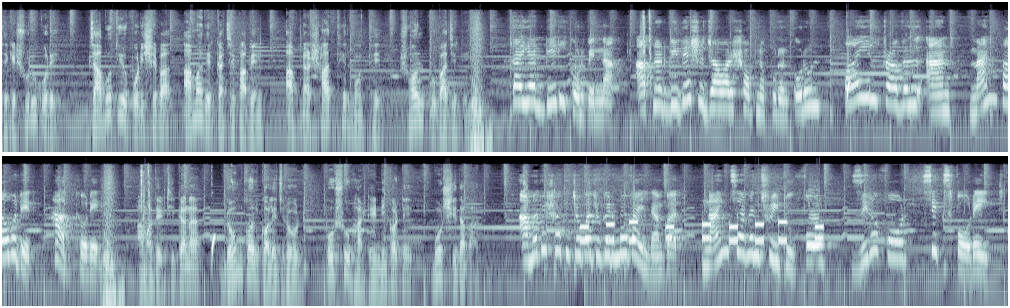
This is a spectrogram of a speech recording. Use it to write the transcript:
থেকে শুরু করে যাবতীয় পরিষেবা আমাদের কাছে পাবেন আপনার সাধ্যের মধ্যে স্বল্প বাজেটে। তাই আর দেরি করবেন না। আপনার বিদেশ যাওয়ার স্বপ্ন পূরণ করুন পাইন ট্রাভেল অ্যান্ড ম্যান পাওয়ারের হাত ধরে। আমাদের ঠিকানা ডোমকল কলেজ রোড পশুহাটের নিকটে মুর্শিদাবাদ। আমাদের সাথে যোগাযোগের mobile number nine seven three two four zero four six four eight.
